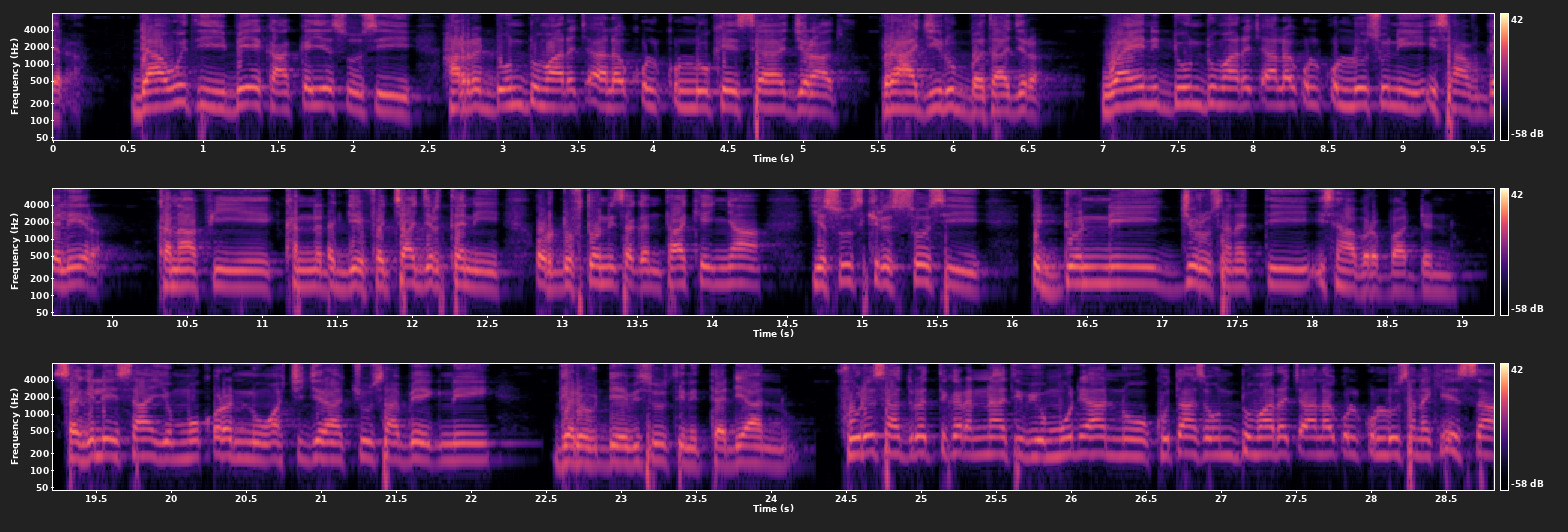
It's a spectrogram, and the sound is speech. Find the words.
jedha. Daawwitii beeka akka Yesuus har'a iddoo hundumaarra caalaa qulqulluu keessa jiraatu. Raajii dubbataa jira. Waa'een iddoo hundumaarra caalaa qulqulluu suni isaaf galeera. Kanaaf kan dhaggeeffachaa jirtanii hordoftoonni sagantaa keenyaa Yesuus kiristoos iddoo jiru sanatti isaa barbaaddannu. Sagalee isaa yommuu qorannu achi jiraachuu isaa beeknee gadi of deebisuutiin itti dhiyaannu. Fuula isaa duratti kadhannaatiif yommuu dhiyaannu kutaa isa hundumaarra caalaa qulqulluu sana keessaa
